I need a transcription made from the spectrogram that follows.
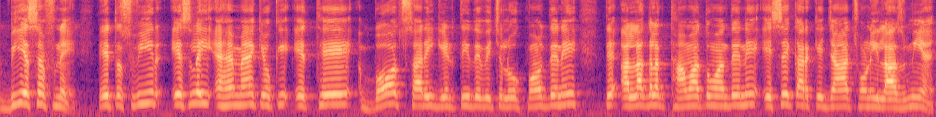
ਬੀਐਸਐਫ ਨੇ। ਇਹ ਤਸਵੀਰ ਇਸ ਲਈ ਅਹਿਮ ਹੈ ਕਿਉਂਕਿ ਇੱਥੇ ਬਹੁਤ ਸਾਰੀ ਗਿਣਤੀ ਦੇ ਵਿੱਚ ਲੋਕ ਪਹੁੰਚਦੇ ਨੇ ਤੇ ਅਲੱਗ-ਅਲੱਗ ਥਾਵਾਂ ਤੋਂ ਆਉਂਦੇ ਨੇ। ਇਸੇ ਕਰਕੇ ਜਾਂਚ ਹੋਣੀ ਲਾਜ਼ਮੀ ਹੈ।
